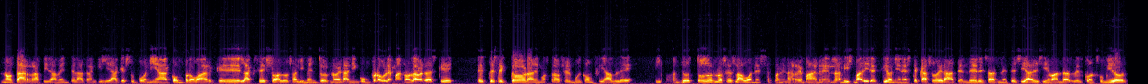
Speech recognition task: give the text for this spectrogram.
notar rápidamente la tranquilidad que suponía comprobar que el acceso a los alimentos no era ningún problema no la verdad es que este sector ha demostrado ser muy confiable y cuando todos los eslabones se ponen a remar en la misma dirección y en este caso era atender esas necesidades y demandas del consumidor,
